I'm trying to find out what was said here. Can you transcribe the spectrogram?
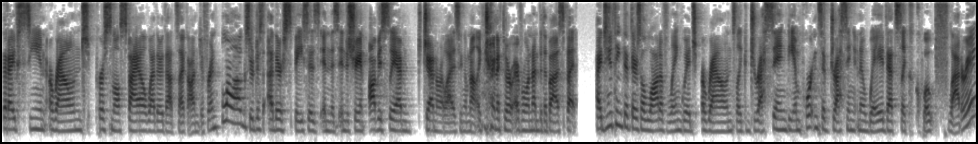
that I've seen around personal style, whether that's like on different blogs or just other spaces in this industry. And obviously, I'm generalizing. I'm not like trying to throw everyone under the bus, but I do think that there's a lot of language around like dressing, the importance of dressing in a way that's like, quote, flattering.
